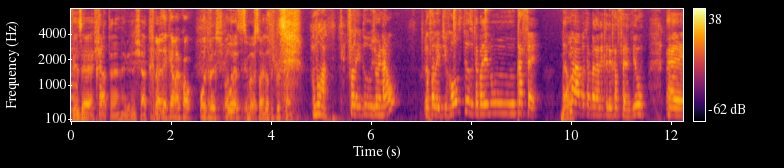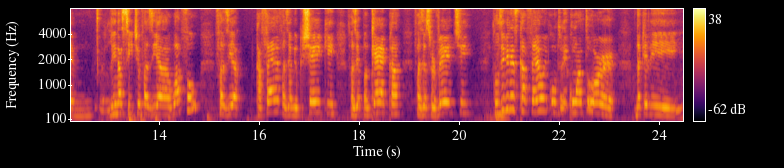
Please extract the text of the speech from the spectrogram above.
vezes é chato, né? Às vezes é chato. Mas aí, quer mais qual? Outras, outras Outras, profissões, outras. outras profissões. Vamos lá. Falei do jornal, eu falei de hostels, eu trabalhei num café. Eu Boa. amava trabalhar naquele café, viu? É, ali na City eu fazia waffle, fazia café, fazia milkshake, fazia panqueca, fazia sorvete. Inclusive nesse café eu encontrei com um ator daquele.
